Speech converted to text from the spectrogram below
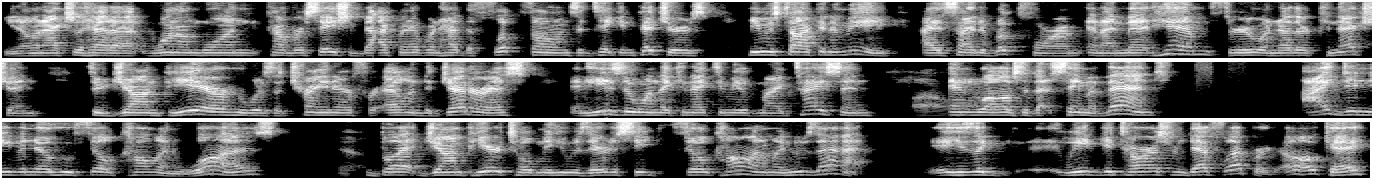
you know, and actually had a one-on-one conversation back when everyone had the flip phones and taking pictures. He was talking to me. I had signed a book for him, and I met him through another connection through John Pierre, who was a trainer for Ellen DeGeneres, and he's the one that connected me with Mike Tyson. Wow. And while I was at that same event, I didn't even know who Phil Collen was, yeah. but John Pierre told me he was there to see Phil Collen. I'm like, who's that? He's a lead guitarist from Def Leppard. Oh, okay.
